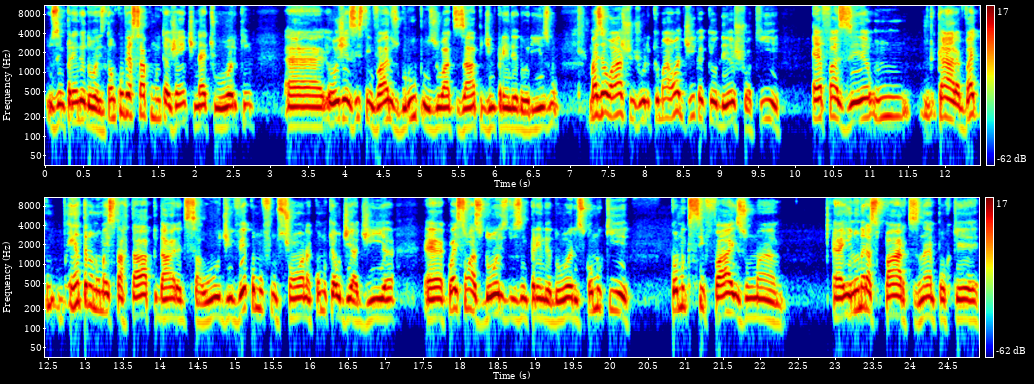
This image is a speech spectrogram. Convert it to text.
os empreendedores. Então, conversar com muita gente, networking, é, hoje existem vários grupos de WhatsApp de empreendedorismo, mas eu acho, Júlio, que a maior dica que eu deixo aqui é fazer um. Cara, vai, entra numa startup da área de saúde, vê como funciona, como que é o dia a dia, é, quais são as dores dos empreendedores, como que, como que se faz uma. É, inúmeras partes, né? Porque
